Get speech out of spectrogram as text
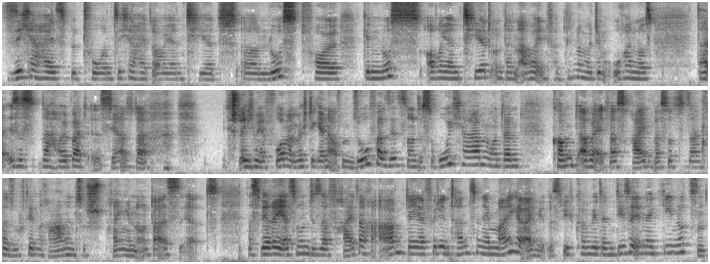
sicherheitsbetont, sicherheitsorientiert, äh, lustvoll, genussorientiert und dann aber in Verbindung mit dem Uranus, da ist es, da holpert es, ja, also da stelle ich mir vor, man möchte gerne auf dem Sofa sitzen und es ruhig haben und dann kommt aber etwas rein, was sozusagen versucht, den Rahmen zu sprengen. Und da ist jetzt, das wäre jetzt nun dieser Freitagabend, der ja für den Tanz in dem Mai geeignet ist. Wie können wir denn diese Energie nutzen?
